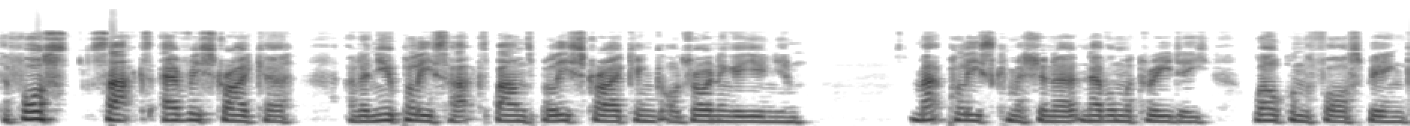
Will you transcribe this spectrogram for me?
The force sacked every striker, and a new police act bans police striking or joining a union. Met Police Commissioner Nevil Macready welcomed the force being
